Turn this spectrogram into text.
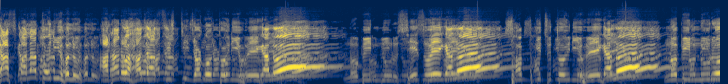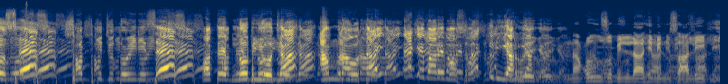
গাছপালা তৈরি হলো আঠারো হাজার সৃষ্টি জগৎ তৈরি হয়ে গেল নবীর নূর শেষ হয়ে গেল সবকিছু তৈরি হয়ে গেল নবীর নূরও শেষ সবকিছু তৈরি শেষ অতএব নবীও যা আমরাও তাই একেবারে মশলা ক্লিয়ার হয়ে গেল। নাউযু বিল্লাহি মিন যালিক। কি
